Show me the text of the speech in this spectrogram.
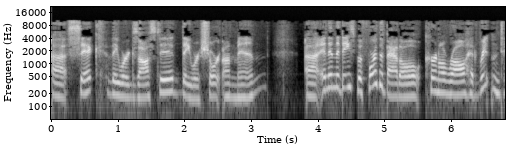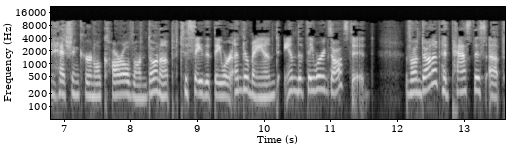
uh, sick, they were exhausted, they were short on men. Uh, and in the days before the battle, Colonel Rahl had written to Hessian Colonel Karl von Donop to say that they were undermanned and that they were exhausted. Von Donop had passed this up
